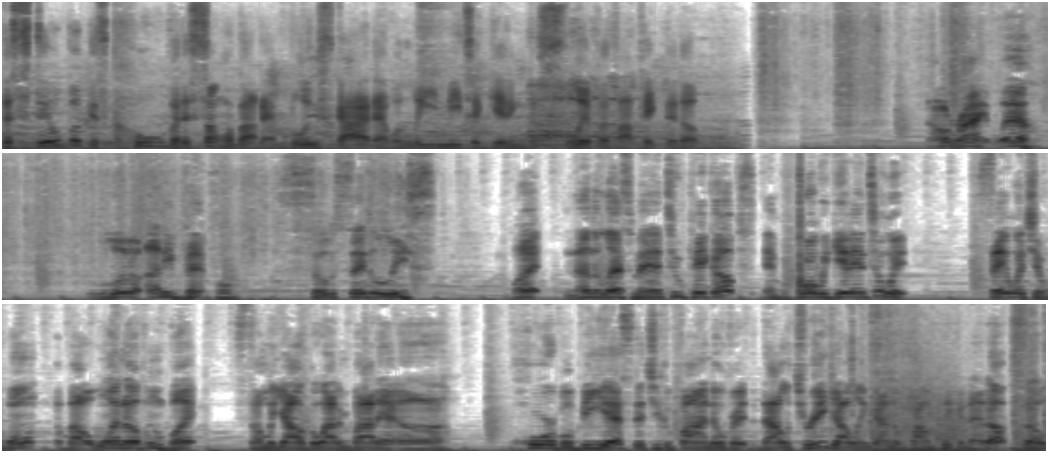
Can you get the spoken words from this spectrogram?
The Steelbook is cool, but it's something about that blue sky that will lead me to getting the slip if I picked it up. All right, well, little uneventful, so to say the least. But nonetheless, man, two pickups. And before we get into it, say what you want about one of them, but some of y'all go out and buy that uh, horrible BS that you can find over at the Dollar Tree. Y'all ain't got no problem picking that up. So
